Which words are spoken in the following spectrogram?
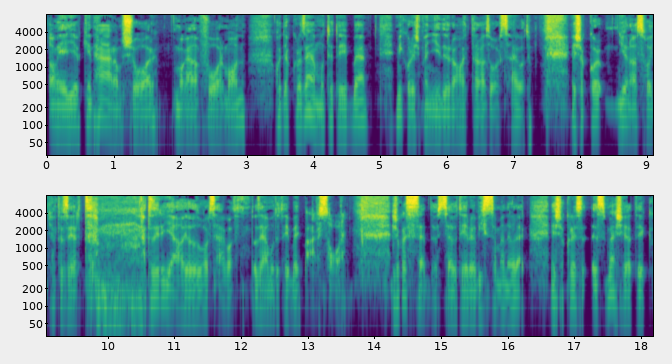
ami egyébként három sor magán a formon, hogy akkor az elmúlt öt évben mikor és mennyi időre hagyta az országot. És akkor jön az, hogy hát azért hát azért így elhagyod az országot az elmúlt öt évben egy párszor. És akkor ezt szedd össze öt évről visszamenőleg. És akkor ezt, ezt mesélték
